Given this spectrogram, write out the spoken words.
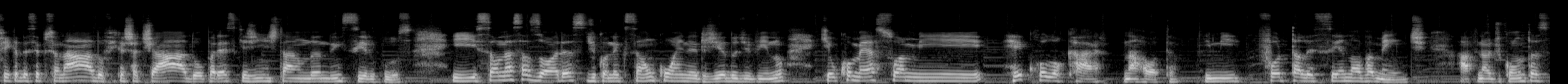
fica decepcionado, ou fica chateado, ou parece que a gente está andando em círculos. E são nessas horas de conexão com a energia do divino que eu começo a me recolocar na rota e me fortalecer novamente. Afinal de contas,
